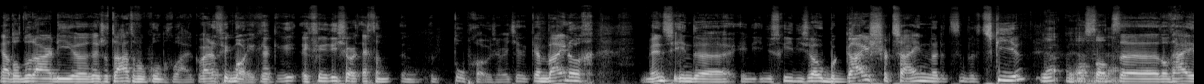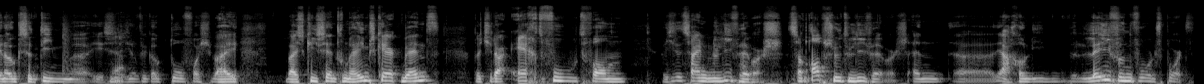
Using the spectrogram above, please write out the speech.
ja, dat we daar die uh, resultaten van konden gebruiken. Maar dat vind ik mooi. Ik, ik vind Richard echt een, een, een topgozer. Weet je, ik ken weinig mensen in de, in de industrie die zo begeisterd zijn met het, met het skiën. Ja, ja, als dat, ja. uh, dat hij en ook zijn team uh, is. Je, dat vind ik ook tof als je bij, bij skicentrum Heemskerk bent. Dat je daar echt voelt van Weet je, dit zijn de liefhebbers. Het zijn absolute liefhebbers. En uh, ja, gewoon die leven voor de sport.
